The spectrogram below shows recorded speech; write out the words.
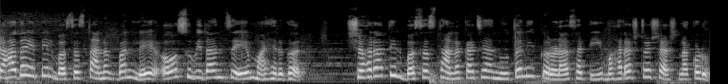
शहादा येथील बसस्थानक बनले असुविधांचे माहेरघर. शहरातील बसस्थानकाच्या नूतनीकरणासाठी महाराष्ट्र शासनाकडून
